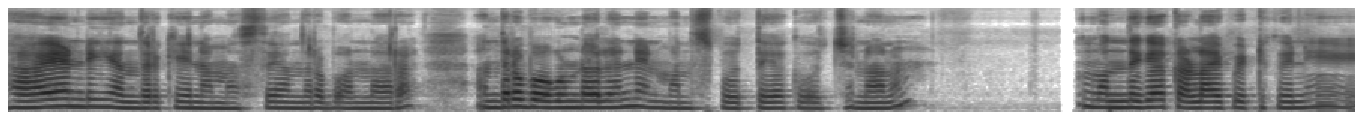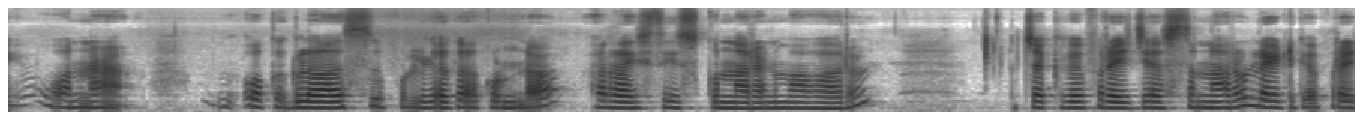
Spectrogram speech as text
హాయ్ అండి అందరికీ నమస్తే అందరూ బాగున్నారా? అందరూ బాగుండాలని నేను మనస్ఫూర్తిగా కూర్చున్నాను. ముందుగా కళాయి పెట్టుకొని ఉన్న ఒక గ్లాసు ఫుల్గా కాకుండా రైస్ తీసుకున్నారని మా వారు. చక్కగా ఫ్రై చేస్తున్నారు లైట్గా ఫ్రై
